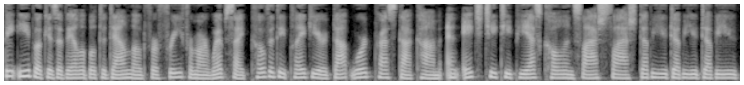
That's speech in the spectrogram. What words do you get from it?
The ebook is available to download for free from our website covidtheplagueyear.wordpress.com and https colon slash slash www.lulu.com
